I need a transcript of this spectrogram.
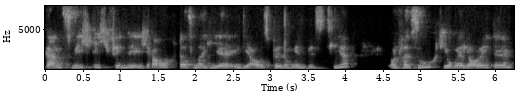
ganz wichtig, finde ich auch, dass man hier in die Ausbildung investiert und versucht, junge Leute,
